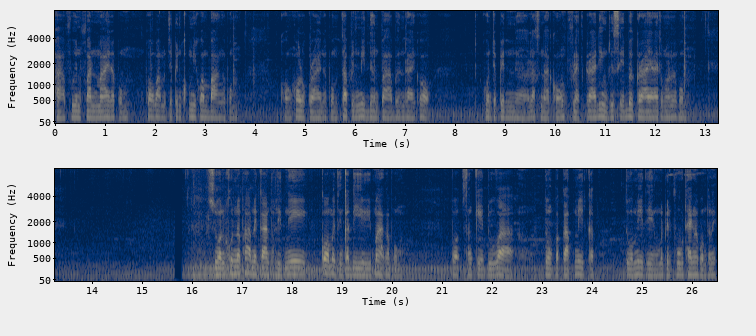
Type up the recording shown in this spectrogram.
ผ่าฟืนฟันไม้นะผม เพราะว่ามันจะเป็นมีความบางครับผมของฮอลโลกรายนะผมถ้าเป็นมีดเดินป่าเบิร์นไรก็ควรจะเป็นลักษณะของ flat grinding หรือ saber grind อะไรตรงนั้นนะผม ส่วนคุณภาพในการผลิตนี่ก็ไม่ถึงกับดีมากครับผม เพราะสังเกตดูว่าตรงประกับมีดกับตัวมีดเองมันเป็นฟูลแทงนะผมตัวนี้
